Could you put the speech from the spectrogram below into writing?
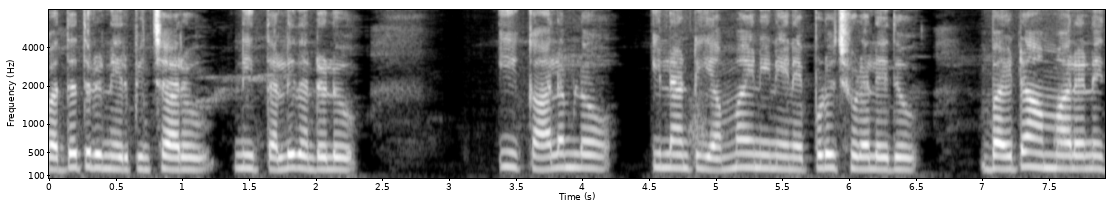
పద్ధతులు నేర్పించారు నీ తల్లిదండ్రులు. ఈ కాలంలో ఇలాంటి అమ్మాయిని నేను ఎప్పుడూ చూడలేదు. బయట అమ్మాయిలని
